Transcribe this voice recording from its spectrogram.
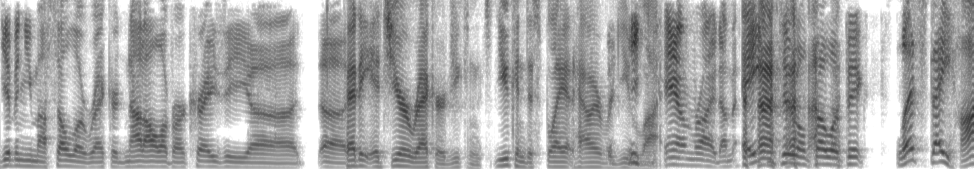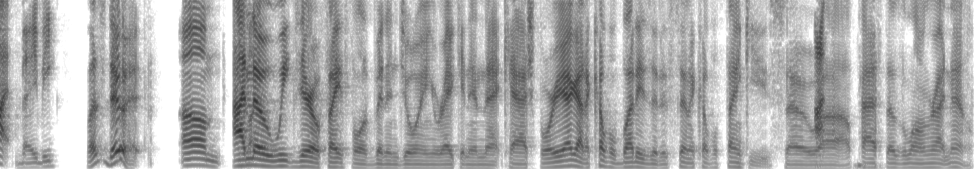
giving you my solo record, not all of our crazy. uh uh Petty, it's your record. You can you can display it however you like. Damn right. I'm eight and two on solo picks. Let's stay hot, baby. Let's do it. Um, I know Week Zero faithful have been enjoying raking in that cash for you. I got a couple buddies that have sent a couple thank yous, so uh, I- I'll pass those along right now.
